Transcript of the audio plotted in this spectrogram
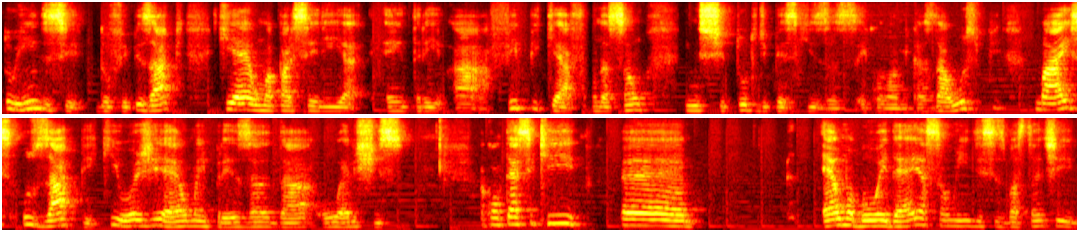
do índice do FIPZAP, que é uma parceria entre a FIP, que é a Fundação Instituto de Pesquisas Econômicas da USP, mais o ZAP, que hoje é uma empresa da OLX. Acontece que é, é uma boa ideia, são índices bastante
